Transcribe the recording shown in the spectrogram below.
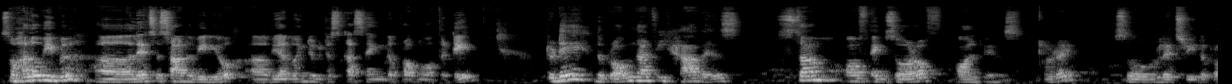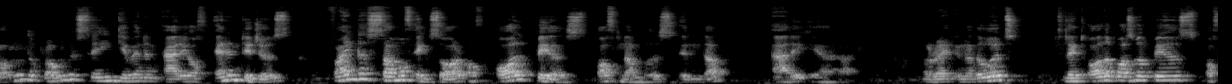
So hello people, uh, let's start the video. Uh, we are going to be discussing the problem of the day. Today, the problem that we have is sum of XOR of all pairs. Alright, so let's read the problem. The problem is saying given an array of n integers, find the sum of XOR of all pairs of numbers in the array ARR. Alright, in other words, select all the possible pairs of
